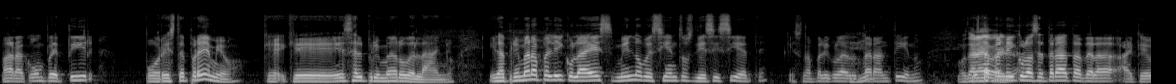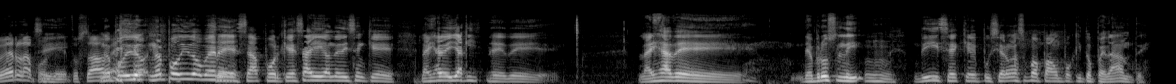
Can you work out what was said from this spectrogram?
para competir por este premio, que, que es el primero del año. Y la primera película es 1917, que es una película de Tarantino. Esta película se trata de la... Hay que verla porque Sí. tú sabes. No he podido, no he podido ver esa porque es ahí donde dicen que la hija de Jackie, de, de- la hija de, de Bruce Lee, dice que pusieron a su papá un poquito pedante.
